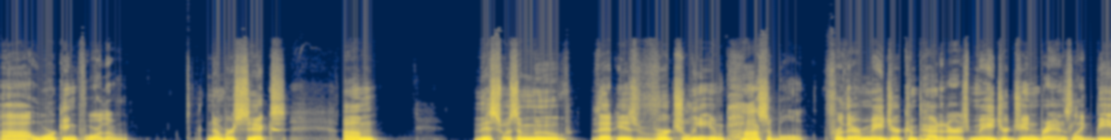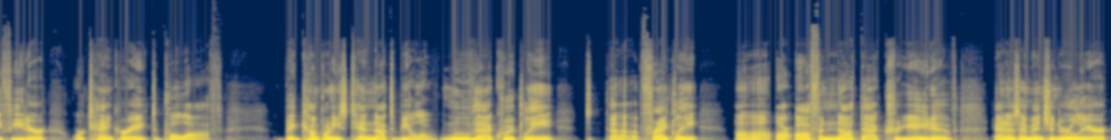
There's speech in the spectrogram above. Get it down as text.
uh, working for them. Number six, um, this was a move that is virtually impossible for their major competitors, major gin brands like Beefeater or Tanqueray, to pull off. Big companies tend not to be able to move that quickly. Uh, frankly, uh, are often not that creative. And as I mentioned earlier,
